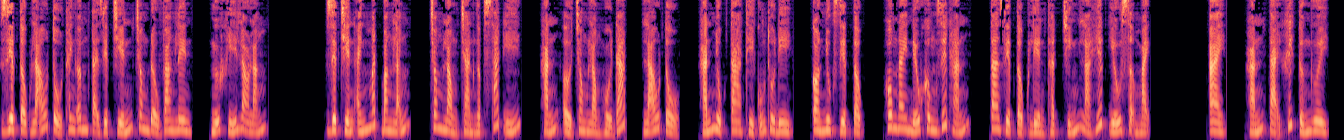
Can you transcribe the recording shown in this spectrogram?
Diệp tộc lão tổ thanh âm tại Diệp Chiến trong đầu vang lên, ngữ khí lo lắng. Diệp Chiến ánh mắt băng lãnh, trong lòng tràn ngập sát ý. Hắn ở trong lòng hồi đáp: Lão tổ, hắn nhục ta thì cũng thôi đi, còn nhục Diệp tộc. Hôm nay nếu không giết hắn, ta Diệp tộc liền thật chính là hiếp yếu sợ mạnh. Ai? Hắn tại khích tướng ngươi.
